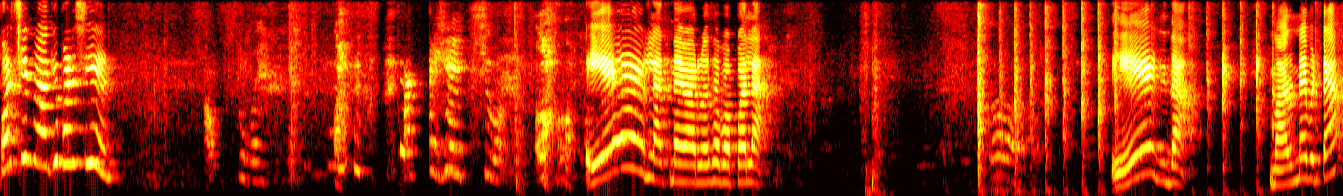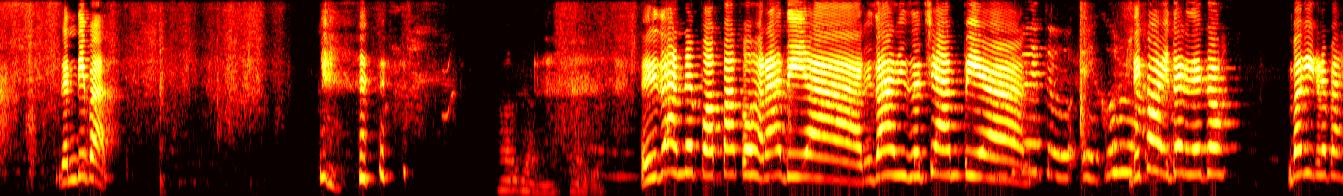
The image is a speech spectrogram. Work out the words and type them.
पडशील मागे पडशील. ए लात नाही मारू असा पप्पाला ए दिदा मारू नाही बेटा. गंदी बात हार गया मैं हार गया रिदान ने पापा को हरा दिया. रिदान इज अ चॅम्पियन देखो इधर देखो. बघ इकडे पाय.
